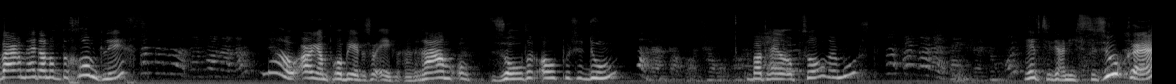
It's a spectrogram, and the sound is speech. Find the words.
Waarom hij dan op de grond ligt? Nou, Arjan probeerde zo even een raam op zolder open te doen. Wat hij op zolder moest. Heeft hij daar niets te zoeken, hè?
